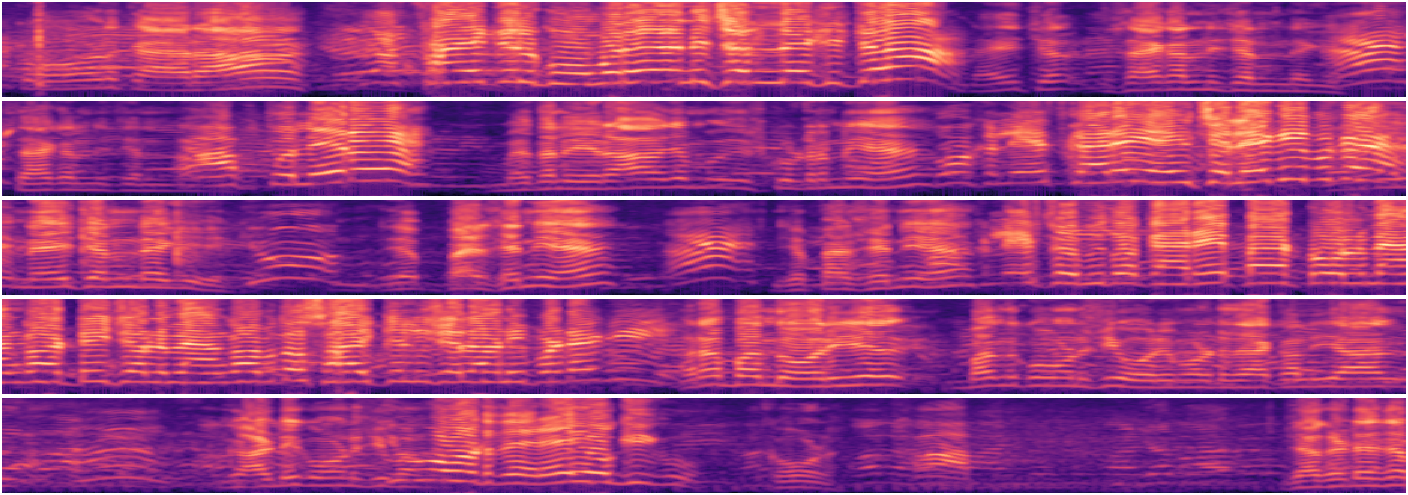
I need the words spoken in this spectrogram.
कौन कह रहा? ये साइकिल घूम रहे हैं नहीं चलने की क्या? नहीं चल साइकिल नहीं चलने की साइकिल नहीं चलने आप तो ले रहे हैं। की। मैं तो ले रहा जब स्कूटर नहीं है। तो अखिलेश कह रहे यही चलेगी क्या नहीं चलने की। ये पैसे नहीं है। हैं? ये पैसे नहीं है। अखिलेश अभी तो कह रहे पेट्रोल महँगा डीजल महँगा अब तो साइकिल ही चलानी पड़ेगी। अरे बंद हो रही है। बंद कौन सी हो रही मोटरसाइकिल या गाड़ी कौन सी क्यों बंद? वोट दे रहे योगी को? कौन? आप। झगड़े से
